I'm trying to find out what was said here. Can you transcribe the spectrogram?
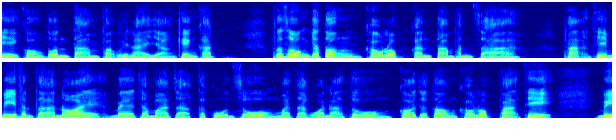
ที่ของตนตามพระวินัยอย่างเคร่งครัด พระสงฆ์จะต้องเคารพกันตามพรรษา พระที่มีพรรษาน้อย แม้จะมาจากตระกูลสูง มาจากวรรณะสูง ก็จะต้องเคารพพระที่มี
